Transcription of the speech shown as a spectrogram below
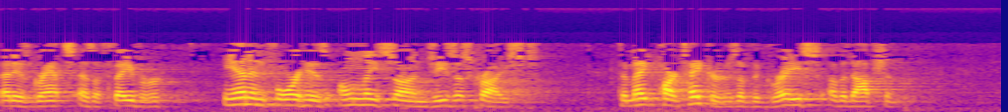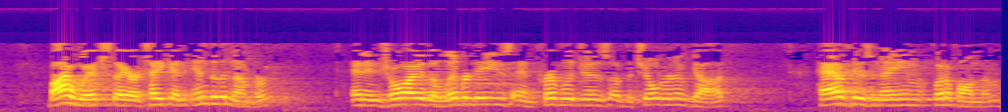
that is, grants as a favor, in and for His only Son, Jesus Christ, to make partakers of the grace of adoption, by which they are taken into the number and enjoy the liberties and privileges of the children of God, have His name put upon them,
